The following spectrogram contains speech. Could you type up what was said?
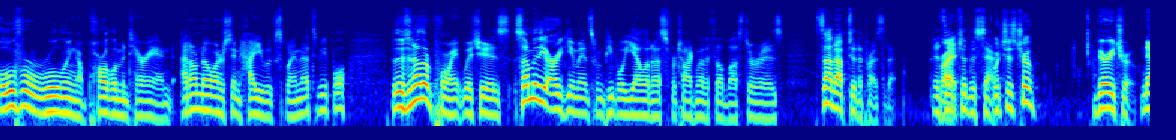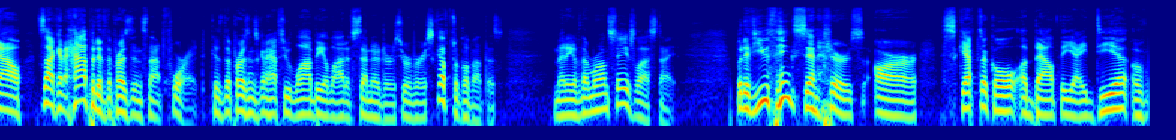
overruling a parliamentarian, I don't know understand how you explain that to people. But there's another point, which is some of the arguments when people yell at us for talking about the filibuster is it's not up to the president. It's Right. up to the Senate. Which is true. Very true. Now, it's not going to happen if the president's not for it, because the president's going to have to lobby a lot of senators who are very skeptical about this. Many of them were on stage last night. But if you think senators are skeptical about the idea of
